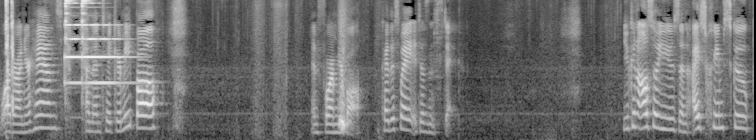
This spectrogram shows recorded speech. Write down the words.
water on your hands, and then take your meatball and form your ball. Okay, this way it doesn't stick. You can also use an ice cream scoop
